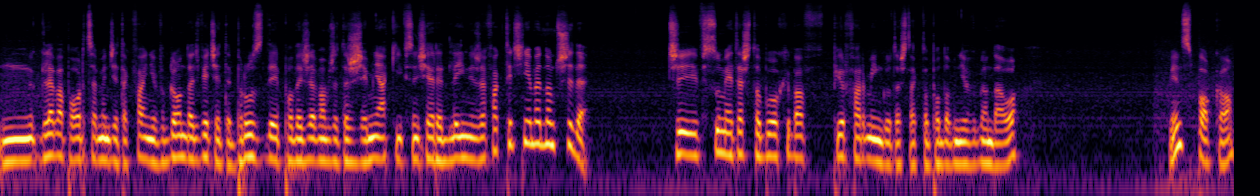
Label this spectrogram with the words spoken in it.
mm, gleba po orce będzie tak fajnie wyglądać, wiecie, te bruzdy, podejrzewam, że też ziemniaki, w sensie redliny, że faktycznie będą 3D. Czy w sumie też to było chyba w Pure Farmingu, też tak to podobnie wyglądało. Więc spoko.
